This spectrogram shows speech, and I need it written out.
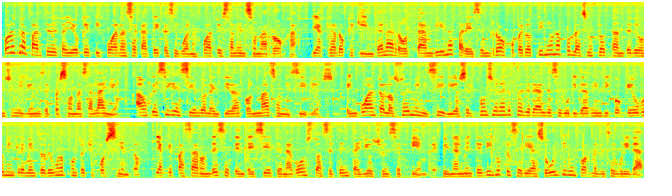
Por otra parte, detalló que Tijuana, Zacatecas y Guanajuato están en zona roja y aclaró que Quintana Roo también aparece en rojo, pero tiene una población flotante de 11 millones de personas al año aunque sigue siendo la entidad con más homicidios. En cuanto a los feminicidios, el funcionario federal de seguridad indicó que hubo un incremento de 1.8%, ya que pasaron de 77 en agosto a 78 en septiembre. Finalmente dijo que sería su último informe de seguridad,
